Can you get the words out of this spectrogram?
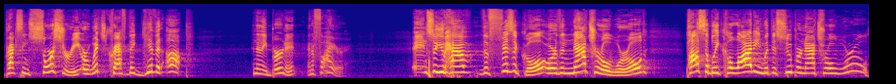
practicing sorcery or witchcraft, they give it up. And then they burn it in a fire. And so you have the physical or the natural world possibly colliding with the supernatural world.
